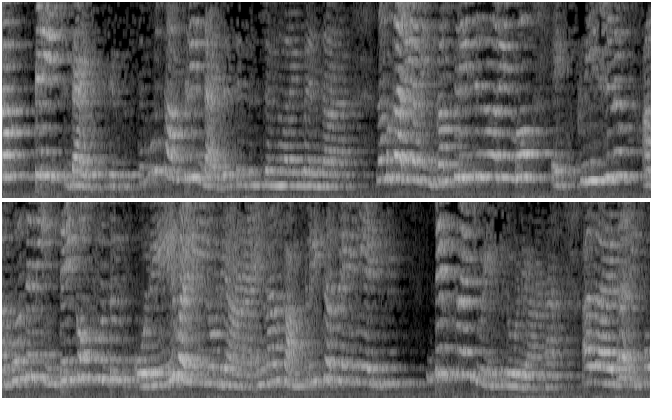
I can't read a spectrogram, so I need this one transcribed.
കംപ്ലീറ്റ് ഡൈജസ്റ്റീവ് സിസ്റ്റം ഒരു കംപ്ലീറ്റ് ഡൈജസ്റ്റീവ് സിസ്റ്റം എന്ന് പറയുമ്പോൾ എന്താണ്? നമുക്കറിയാം ഇൻകംപ്ലീറ്റ് എന്ന് പറയുമ്പോൾ എക്സ്ക്രീഷനും അതുപോലെ തന്നെ ഇൻടേക്ക് ഓഫ് ഫുഡും ഒരേ വഴിയിലൂടെയാണ്. എന്നാൽ കംപ്ലീറ്റ് അപ്പൊ എങ്ങനെയായിരിക്കും? ഡിഫറെന്റ് വേസിലൂടെയാണ് അതായത് ഇപ്പോ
